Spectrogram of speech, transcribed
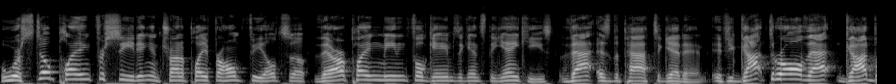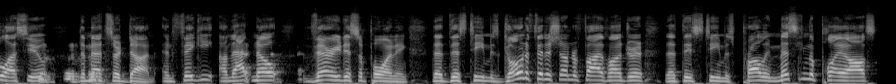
who are still playing for seeding and trying to play for home field. So they are playing meaningful games against the Yankees. That is the path to get in. If you got through all that, God bless you. The Mets are done. And Figgy, on that note, very disappointing that this team is going to finish under 500, that this team is probably missing the playoffs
